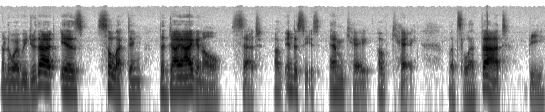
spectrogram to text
and the way we do that is selecting the diagonal set of indices, mk of k. Let's let that be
